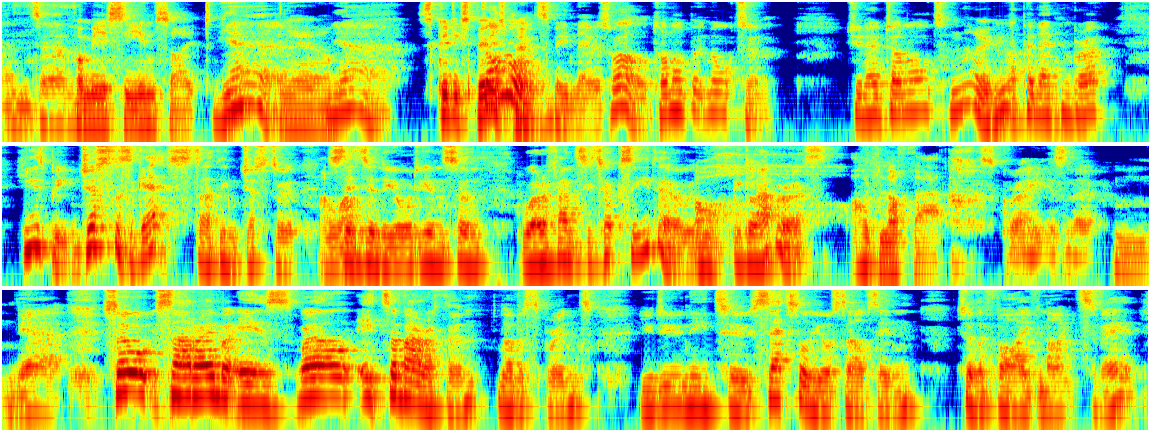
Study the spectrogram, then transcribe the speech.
and um, For me, see insight. yeah, Yeah. yeah. It's a good experience. Donald's been there as well. Donald McNaughton. Do you know Donald? No. Up in Edinburgh, he's been just as a guest. I think just to sit in the audience and wear a fancy tuxedo and be glamorous. I would love that. Oh, it's great, isn't it? Yeah. So Sanremo is well, it's a marathon, not a sprint. You do need to settle yourselves in to the five nights of it.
